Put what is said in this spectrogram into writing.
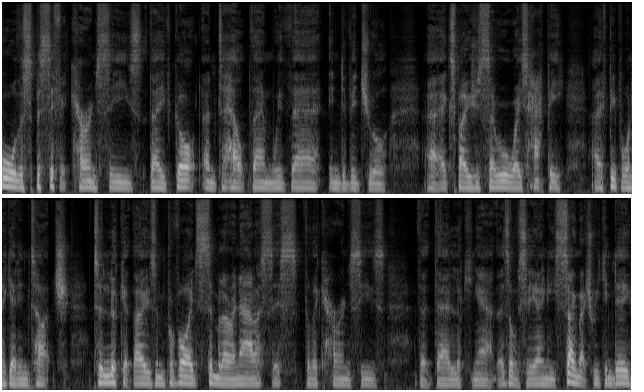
for the specific currencies they've got and to help them with their individual uh, exposures. So we're always happy uh, if people want to get in touch to look at those and provide similar analysis for the currencies that they're looking at. There's obviously only so much we can do.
